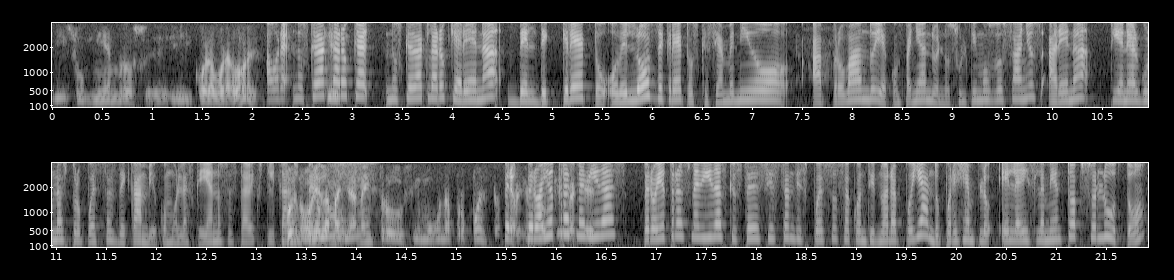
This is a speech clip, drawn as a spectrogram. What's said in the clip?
y sus miembros eh, y colaboradores. Ahora, nos queda claro que nos queda claro que Arena del decreto o de los decretos que se han venido aprobando y acompañando en los últimos dos años, Arena tiene algunas propuestas de cambio, como las que ya nos estaba explicando. Bueno, hoy en la mañana introducimos una propuesta. Pero, pero hay otras que- medidas, pero hay otras medidas que ustedes sí están dispuestos a continuar apoyando. Por ejemplo, el aislamiento absoluto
